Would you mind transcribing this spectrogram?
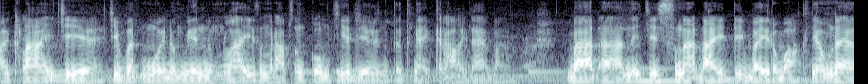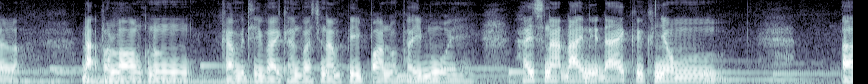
ឲ្យคล้ายជាជីវិតមួយដ៏មានតម្លៃសម្រាប់សង្គមជាតិយើងទៅថ្ងៃក្រោយដែរបាទបាទអានេះជាស្នាដៃទី3របស់ខ្ញុំដែលដាក់ប្រឡងក្នុងកម្មវិធី Vai Canvas ឆ្នាំ2021ហើយស្នាដៃនេះដែរគឺខ្ញុំ អឺ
